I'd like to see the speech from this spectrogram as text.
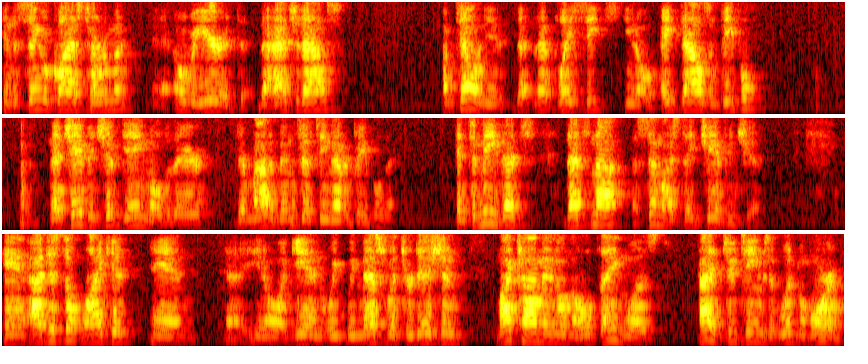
in the single class tournament eh, over here at the Hatchet House, I'm telling you, that, that place seats, you know, 8,000 people. That championship game over there, there might have been 1,500 people there. And to me, that's that's not a semi-state championship. And I just don't like it. And uh, you know, again, we, we mess with tradition. My comment on the whole thing was I had two teams at Wood Memorial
